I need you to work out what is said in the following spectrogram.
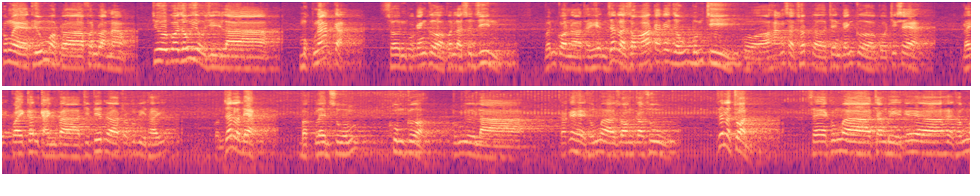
không hề thiếu một à, phân đoạn nào. Chưa có dấu hiệu gì là mục nát cả. Sơn của cánh cửa vẫn là sơn zin. Vẫn còn à, thể hiện rất là rõ các cái dấu bấm chì của hãng sản xuất ở trên cánh cửa của chiếc xe. Đấy, quay cận cảnh và chi tiết ờ, cho quý vị thấy. Còn rất là đẹp. Bậc lên xuống, khung cửa, cũng như là các cái hệ thống ờ, gioăng cao su. Rất là chuẩn. Xe cũng trang bị cái hệ thống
